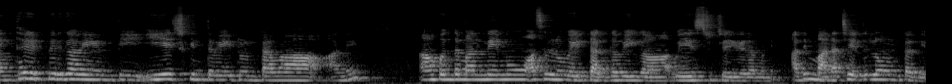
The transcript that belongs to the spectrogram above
ఇంత వెయిట్ పెరిగావు ఏంటి? ఈ ఏజ్కి ఇంత వెయిట్ ఉంటావా? అని. కొంతమంది ఏమో అసలు నువ్వు వెయిట్ తగ్గవిగా వేస్ట్ చేయడం అని. అది మన చేతిలో ఉంటుంది.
